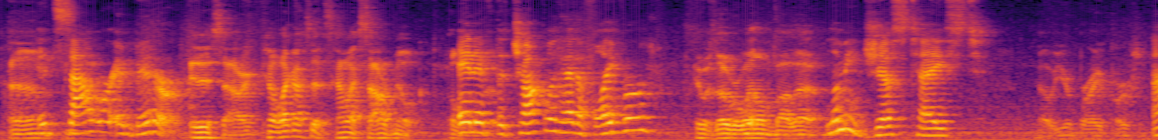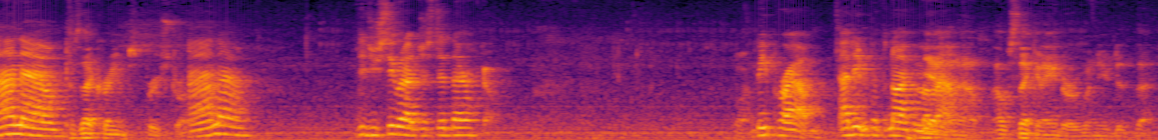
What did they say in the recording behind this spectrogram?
Um, It's sour and bitter. It is sour. Kind of like I said, it's kind of like sour milk. And if bit. the chocolate had a flavor, it was overwhelmed by that. let me just taste. Oh, you're a brave person. I know. Because that cream's pretty strong. I know. Did you see what I just did there? Yeah. What? Be proud. I didn't put the knife in my Yeah, mouth. I know. I was thinking Andrew when you did that.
